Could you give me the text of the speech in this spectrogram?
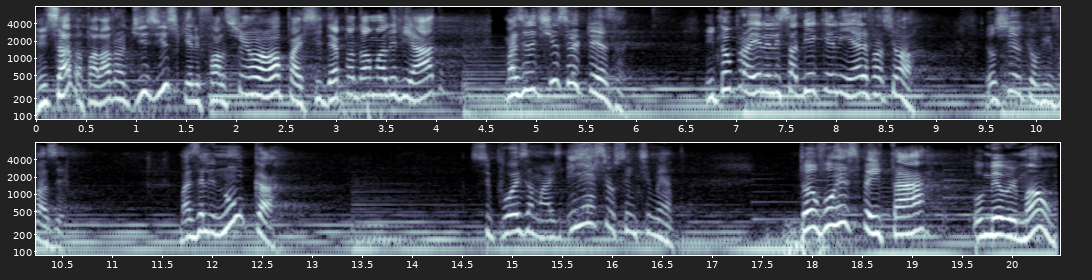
A gente sabe, a palavra diz isso, que ele fala, Senhor, ó Pai, se der para dar uma aliviada. Mas ele tinha certeza. Então, para ele, ele sabia quem ele era. Ele falou assim: Ó, eu sei o que eu vim fazer. Mas ele nunca se pôs a mais. E esse é o sentimento. Então eu vou respeitar o meu irmão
